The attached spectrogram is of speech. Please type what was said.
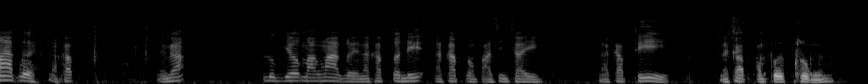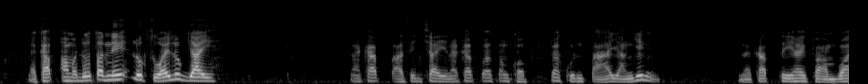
มากเลยนะครับ เห็นไหมลูกเยอะมากๆเลยนะครับต้นนี้นะครับของป่าสินชัยนะครับที่นะครับอำเภอขลุงนะครับ เอามาดูต้นนี้ลูกสวยลูกใหญ่นะครับป่าสินชัยนะครับ ก็ต้องขอบพระคุณป่าอย่างยิ่ง นะครับที่ให้ความไว้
